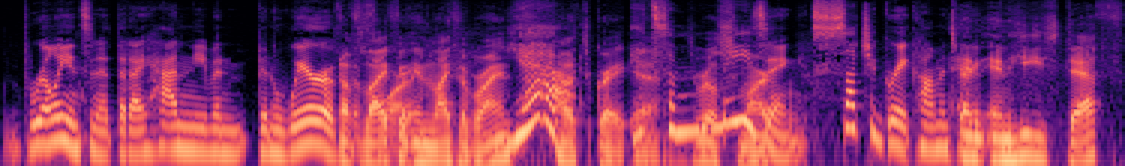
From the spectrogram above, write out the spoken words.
brilliance in it that I hadn't even been aware of. of life in Life of Brian. yeah, oh, it's great. Yeah, It's real smart. amazing. It's such a great commentary. And and he's deaf.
